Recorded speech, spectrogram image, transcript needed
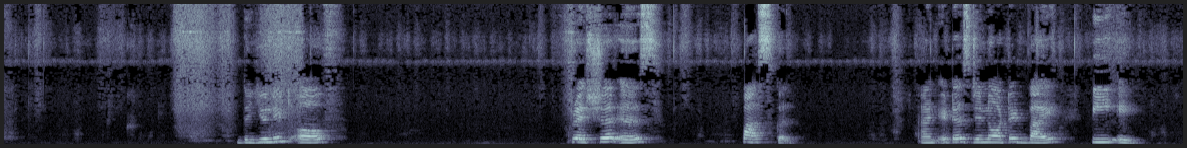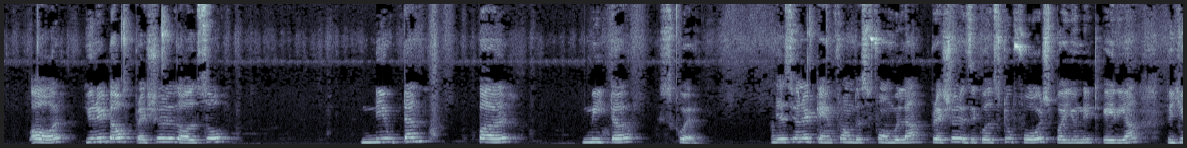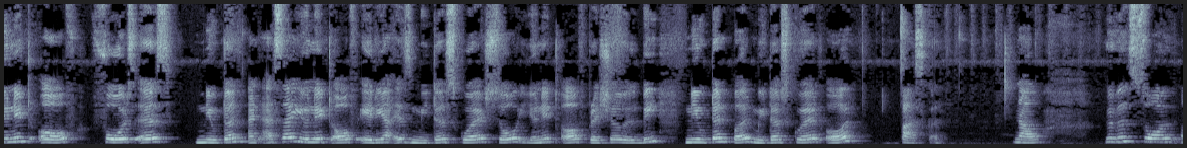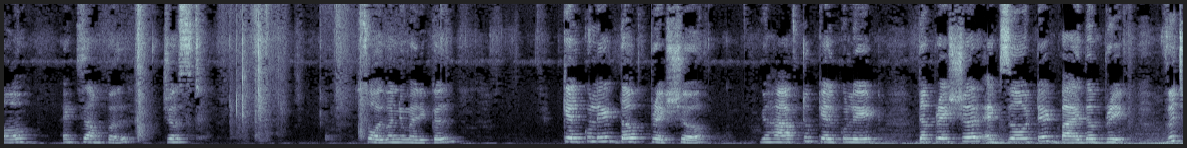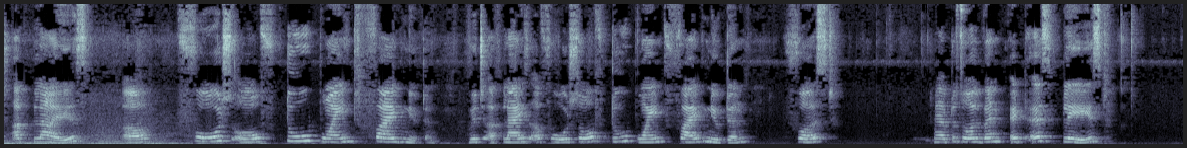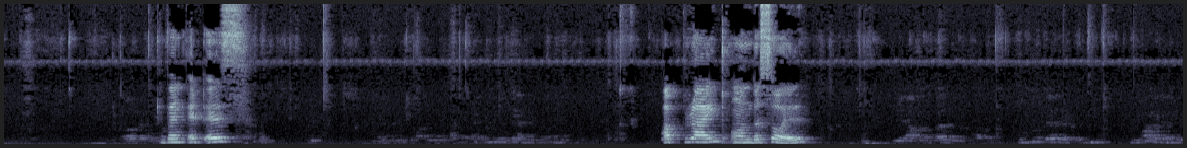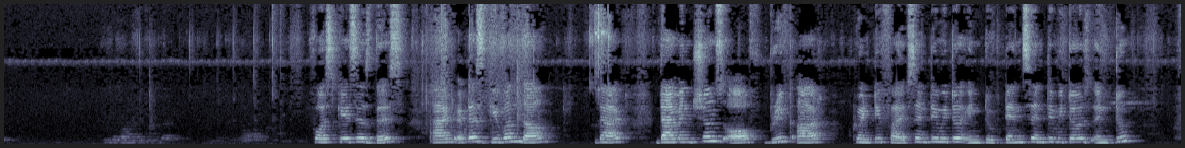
the unit of pressure is Pascal and it is denoted by PA or Unit of pressure is also Newton per meter square. This unit came from this formula. Pressure is equals to force per unit area. The unit of force is Newton and SI unit of area is meter square. So unit of pressure will be Newton per meter square or Pascal. Now we will solve a example just solve a numerical. Calculate the pressure. You have to calculate the pressure exerted by the brick which applies a force of 2.5 newton which applies a force of 2.5 newton. First I have to solve when it is placed when it is upright on the soil first case is this and it is given the that dimensions of brick are 25 centimeter into 10 centimeters into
